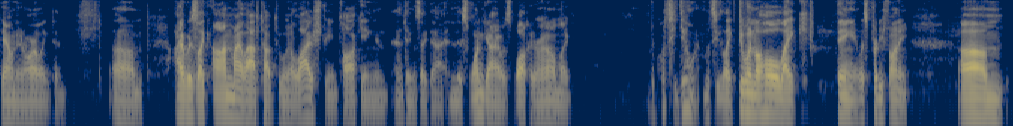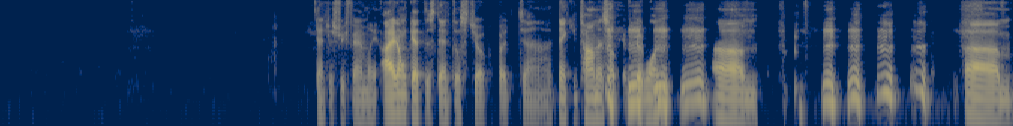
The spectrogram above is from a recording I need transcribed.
down in Arlington. Um, I was like on my laptop doing a live stream talking and, and things like that. And this one guy was walking around like, what's he doing? What's he like doing the whole like thing? It was pretty funny. Um dentistry family. I don't get this dentist joke, but uh thank you, Thomas. Hope you have a good one. Um um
